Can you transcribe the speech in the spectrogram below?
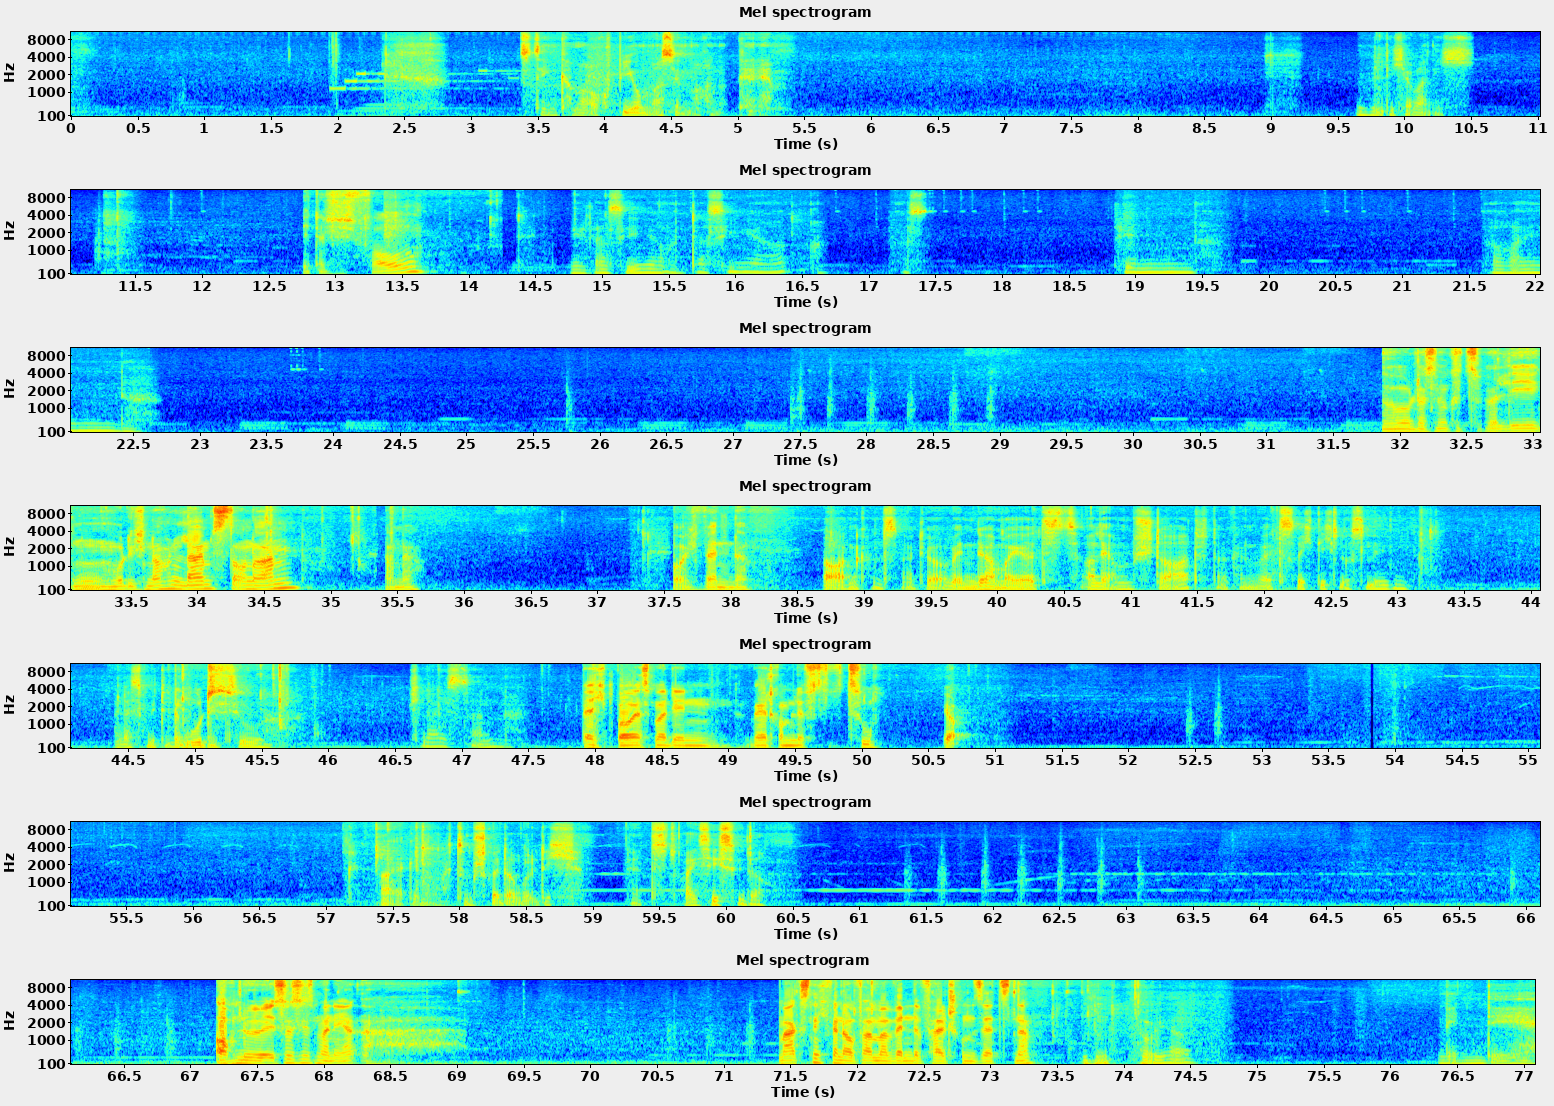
Das Ding kann man auch Biomasse machen, okay. Will ich aber nicht. Das ist voll. Das hier und das hier. Das hin. Rein. So, lass mir kurz überlegen. Hole ich noch einen Limestone ran? Ja, ne? Brauche ich Wände. Laden kannst du nicht. Ja, Wände haben wir jetzt alle am Start. Da können wir jetzt richtig loslegen. Alles mit Na gut. Zu kleistern. Ich baue erstmal den Weltraumlift zu. Ah ja, genau. Zum Schredder wollte ich. Jetzt weiß ich es wieder. Ach nö, ist das jetzt mein Er... Ah. Mag's nicht, wenn er auf einmal Wände falsch rumsetzt, ne? Mhm. Oh ja. Wände.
